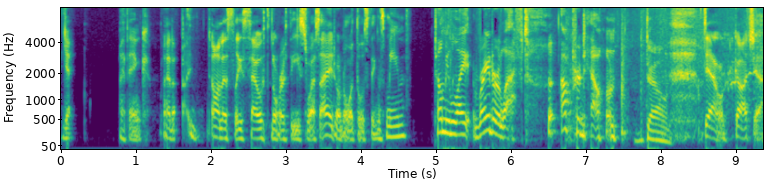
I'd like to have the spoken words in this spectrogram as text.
Yeah, I think. I, I- honestly, south, north, east, west. I don't know what those things mean. Tell me, light, right or left, up or down? Down. Down. Gotcha.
